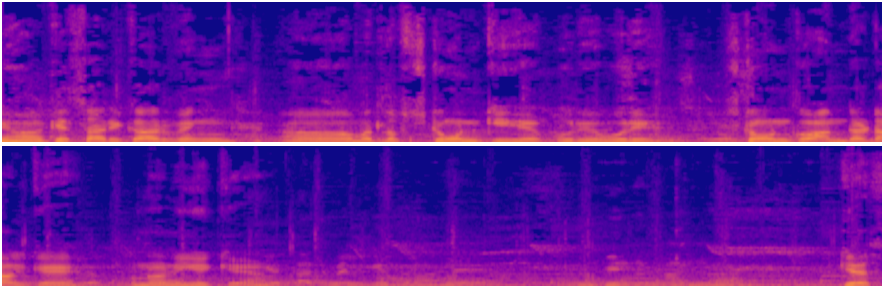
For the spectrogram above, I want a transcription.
यहाँ के सारी कार्विंग आ, मतलब स्टोन की है पूरी पूरी। स्टोन को अंदर डाल के उन्होंने ये किया ये है यस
